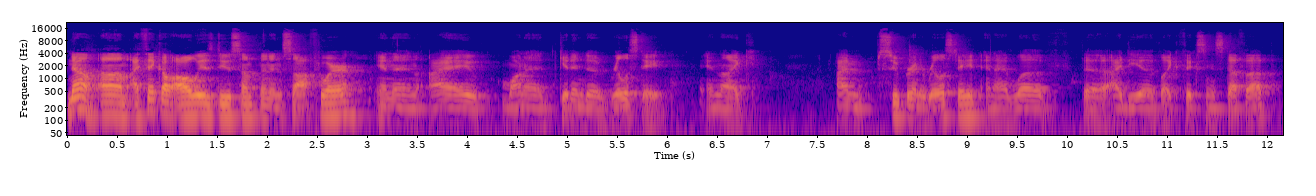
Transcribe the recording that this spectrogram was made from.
No, um, I think I'll always do something in software, and then I want to get into real estate. And like, I'm super into real estate, and I love the idea of like fixing stuff up,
